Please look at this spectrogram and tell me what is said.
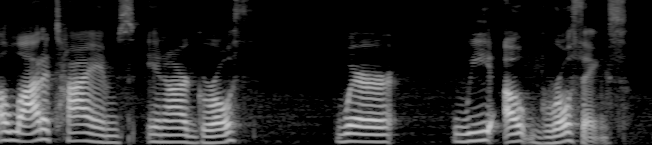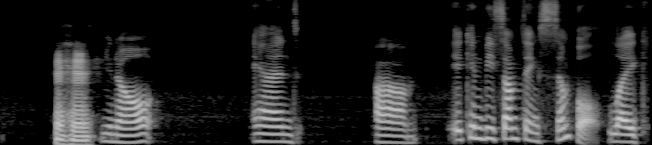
a lot of times in our growth where we outgrow things. Mm-hmm. You know, and um, it can be something simple like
